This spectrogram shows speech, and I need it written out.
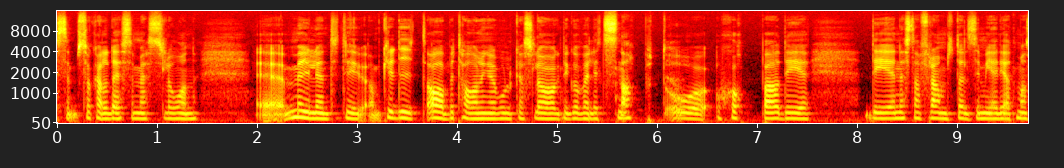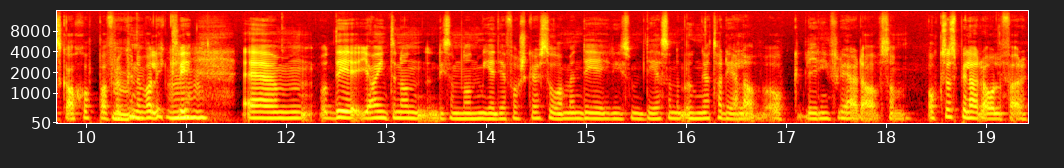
SM, så kallade sms-lån. Eh, möjligheten till kredit, avbetalningar av olika slag. Det går väldigt snabbt att shoppa. Det, det är nästan framställs i media att man ska shoppa för att Mm. kunna vara lycklig. Mm. Ehm, och det, jag är inte någon, liksom någon medieforskare så, men det är liksom det som de unga tar del av och blir influerade av som också spelar roll för.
